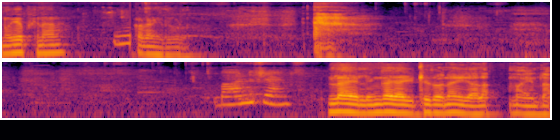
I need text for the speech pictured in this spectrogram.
నువ్వు చెప్పు తినాను కదా ఇది బాగుంది ఫ్రెండ్స్. ఇలా లింగయ్య ఇడ్లీతోనే ఇవ్వాల మా ఇంట్లో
